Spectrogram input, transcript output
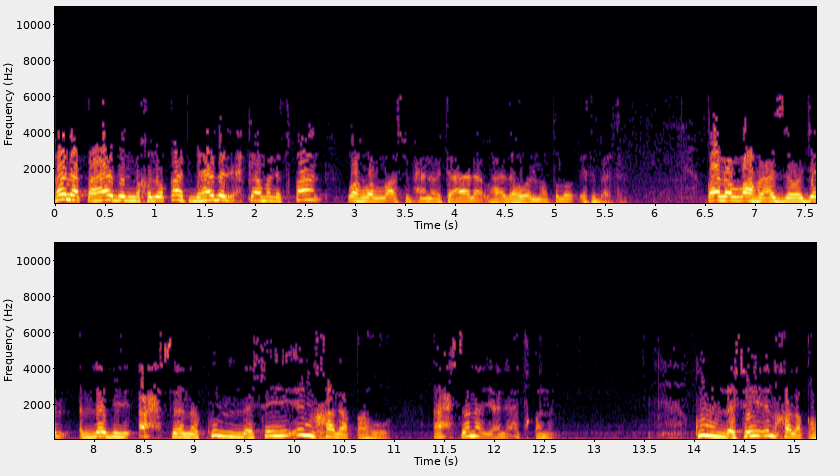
خلق هذه المخلوقات بهذا الإحكام والإتقان وهو الله سبحانه وتعالى وهذا هو المطلوب إثباته قال الله عز وجل الذي أحسن كل شيء خلقه. أحسن يعني أتقن. كل شيء خلقه.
